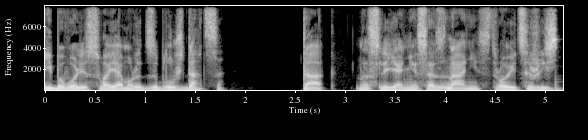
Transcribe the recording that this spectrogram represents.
ибо воля своя может заблуждаться. Так на слиянии сознаний строится жизнь.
